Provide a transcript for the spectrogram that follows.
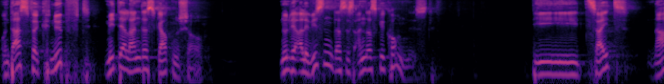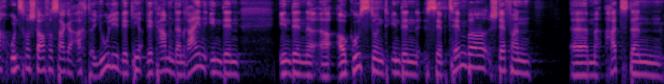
Und das verknüpft mit der Landesgartenschau. Nun, wir alle wissen, dass es anders gekommen ist. Die Zeit nach unserer Stauversager, 8. Juli, wir, wir kamen dann rein in den, in den äh, August und in den September. Stefan ähm, hat dann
